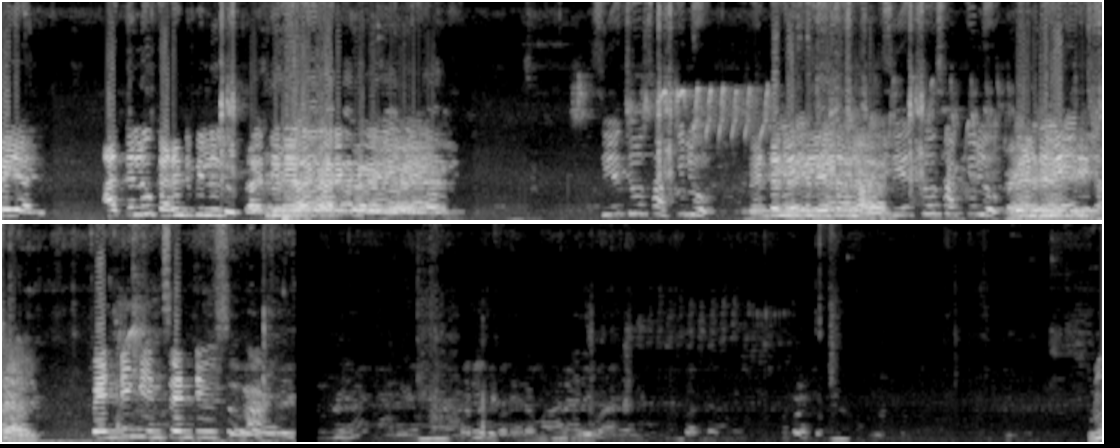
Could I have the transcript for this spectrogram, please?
వేయాలి. అద్దెలు కరెంటు బిల్లులు ప్రతి నెల వేయాలి. వెంటనే వెంటనే తీర్చాలి. Pending incentives. ఇప్పుడు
